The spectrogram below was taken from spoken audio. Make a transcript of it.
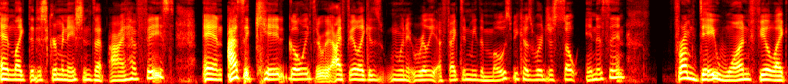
and like the discriminations that I have faced. And as a kid going through it, I feel like is when it really affected me the most because we're just so innocent. From day one, feel like,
